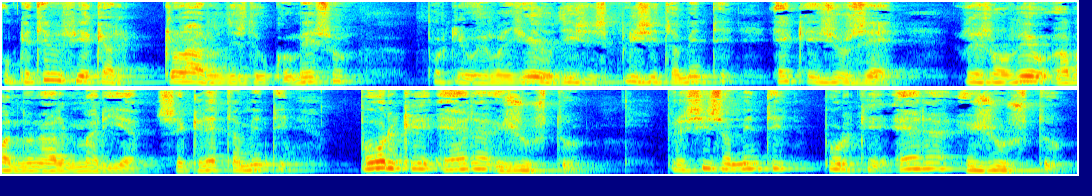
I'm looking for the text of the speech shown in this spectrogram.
O que deve ficar claro desde o começo, porque o Evangelho diz explicitamente, é que José resolveu abandonar Maria secretamente porque era justo. Precisamente porque era justo.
